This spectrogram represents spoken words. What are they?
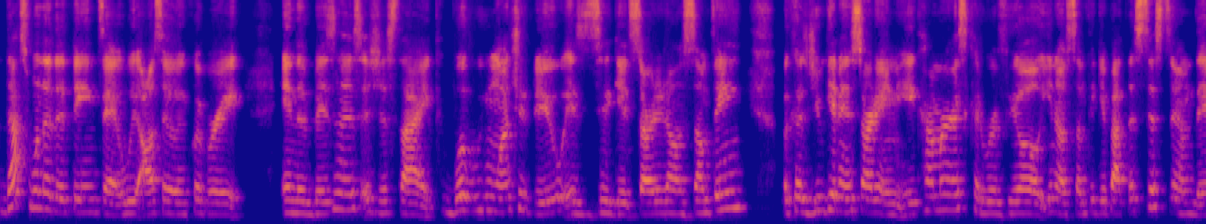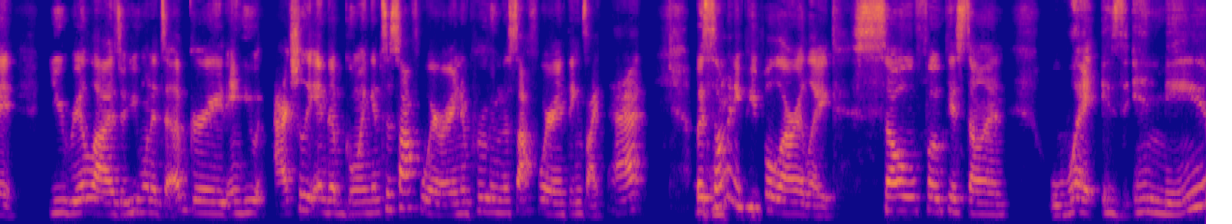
that's one of the things that we also incorporate in the business is just like what we want you to do is to get started on something because you getting started in e-commerce could reveal you know something about the system that you realized or you wanted to upgrade and you actually end up going into software and improving the software and things like that but so mm-hmm. many people are like so focused on what is in me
